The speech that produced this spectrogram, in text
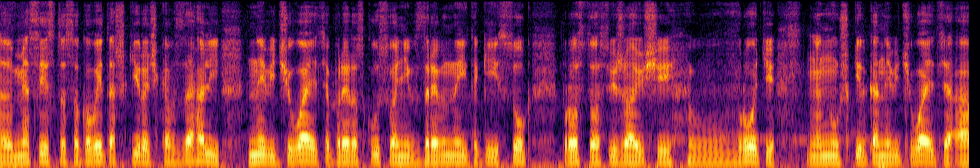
е, м'ясисто соковита, шкірочка взагалі не відчувається. При розкусуванні взривний такий сок, просто освіжаючий в роті. Ну, Шкірка не відчувається. а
